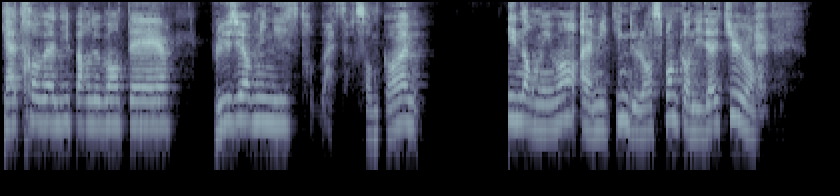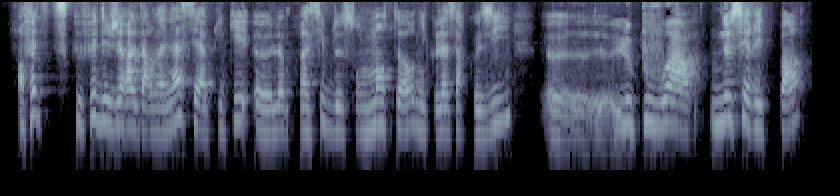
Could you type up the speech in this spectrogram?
90 parlementaires, plusieurs ministres, bah, ça ressemble quand même énormément à un meeting de lancement de candidature. En fait, ce que fait Gérald Darmanin, c'est appliquer euh, le principe de son mentor, Nicolas Sarkozy. Euh, le pouvoir ne s'hérite pas,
